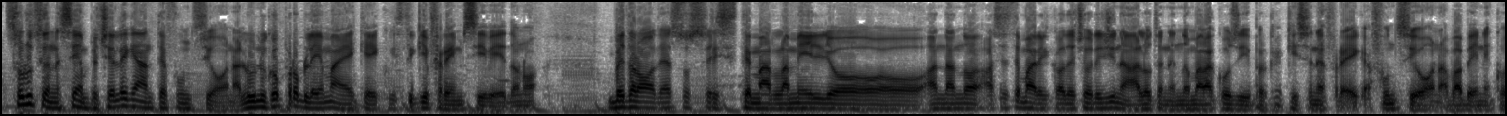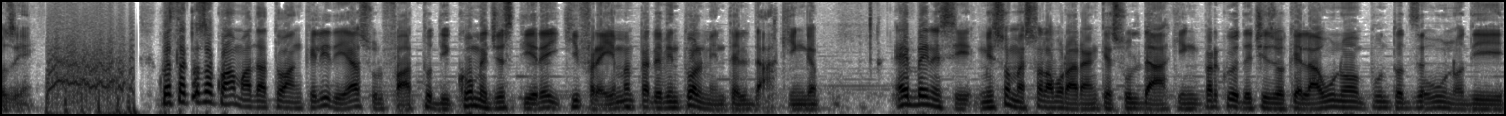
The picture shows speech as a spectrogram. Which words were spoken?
soluzione semplice, elegante, funziona. L'unico problema è che questi keyframe si vedono. Vedrò adesso se sistemarla meglio andando a sistemare il codice originale o tenendomela così perché chi se ne frega, funziona, va bene così. Questa cosa qua mi ha dato anche l'idea sul fatto di come gestire i keyframe per eventualmente il ducking. Ebbene sì, mi sono messo a lavorare anche sul ducking, per cui ho deciso che la 1.01 di,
